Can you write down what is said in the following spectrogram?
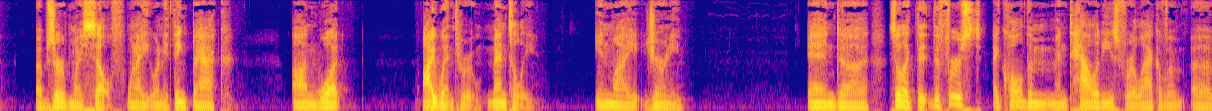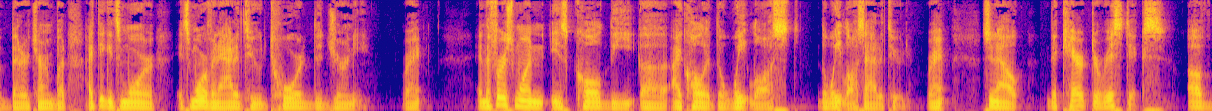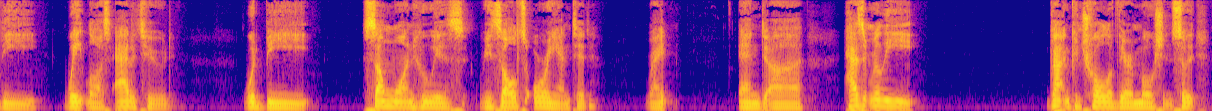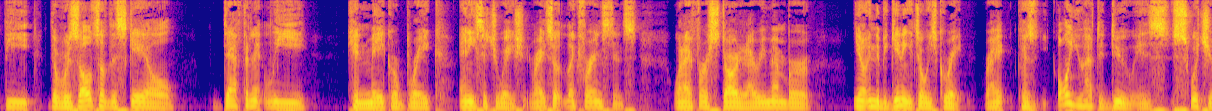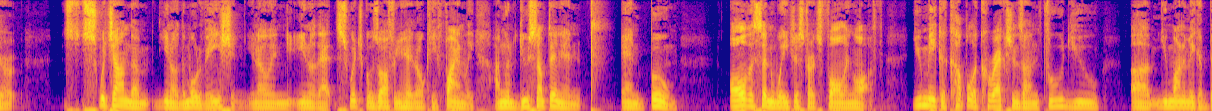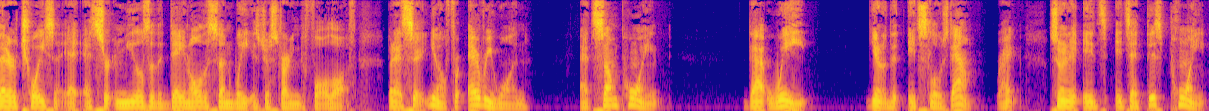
observe myself when I when I think back on what I went through mentally in my journey. And uh, so, like the the first, I call them mentalities for a lack of a, a better term, but I think it's more it's more of an attitude toward the journey, right? And the first one is called the uh, I call it the weight loss the weight loss attitude, right? So now the characteristics of the weight loss attitude would be someone who is results oriented, right? And uh, hasn't really gotten control of their emotions. So the the results of the scale definitely can make or break any situation, right? So like for instance, when I first started, I remember, you know, in the beginning it's always great, right? Cuz all you have to do is switch your switch on the you know the motivation you know and you know that switch goes off in your head okay finally i'm going to do something and and boom all of a sudden weight just starts falling off you make a couple of corrections on food you uh, you want to make a better choice at, at, certain meals of the day and all of a sudden weight is just starting to fall off but at you know for everyone at some point that weight you know it slows down right so it's it's at this point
